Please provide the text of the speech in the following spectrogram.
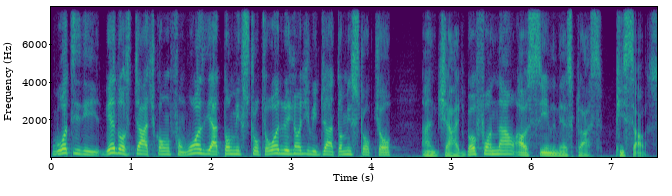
what is the where does charge come from? What's the atomic structure? What relationship between atomic structure and charge? But for now, I'll see you in the next class. Peace out.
